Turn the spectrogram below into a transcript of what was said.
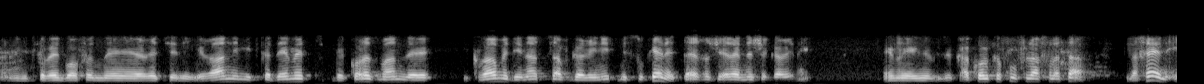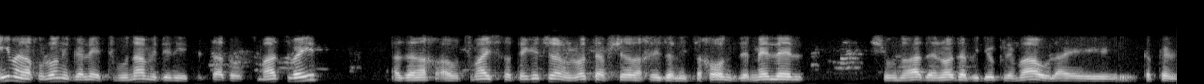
אני מתכוון באופן uh, רציני. איראן היא מתקדמת בכל הזמן. היא כבר מדינת סף גרעינית מסוכנת, תאר לך שיהיה להם נשק גרעיני. הם, זה, הכל כפוף להחלטה. לכן, אם אנחנו לא נגלה תבונה מדינית לצד העוצמה הצבאית, אז אנחנו, העוצמה האסטרטגית שלנו לא תאפשר להכריז על ניצחון, זה מלל שהוא נועד, אני לא יודע בדיוק למה, אולי לטפל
